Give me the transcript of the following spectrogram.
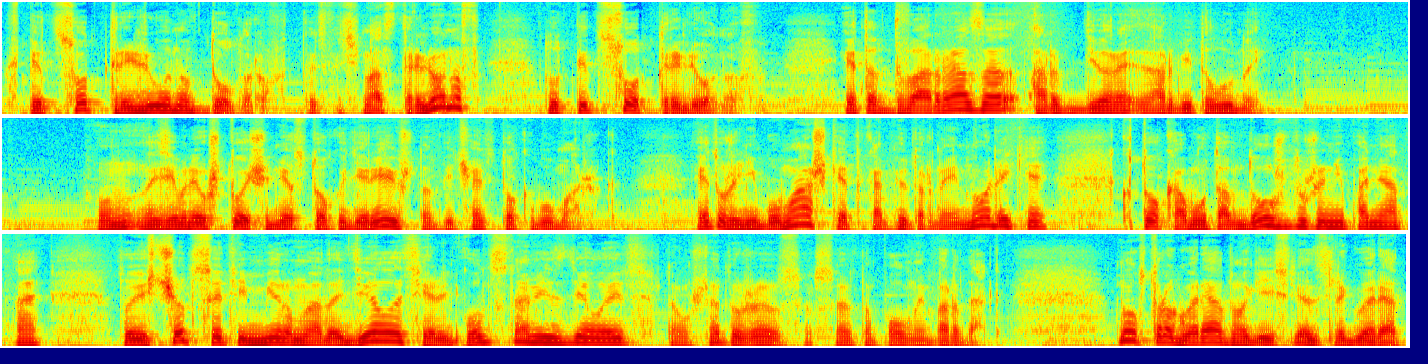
в 500 триллионов долларов. То есть 18 триллионов, тут 500 триллионов. Это два раза орбита Луны. Он, на Земле уж точно нет столько деревьев, чтобы отвечать столько бумажек. Это уже не бумажки, это компьютерные нолики. Кто кому там должен, уже непонятно. То есть что-то с этим миром надо делать, или он с нами сделает, потому что это уже абсолютно полный бардак. Ну, строго говоря, многие исследователи говорят,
